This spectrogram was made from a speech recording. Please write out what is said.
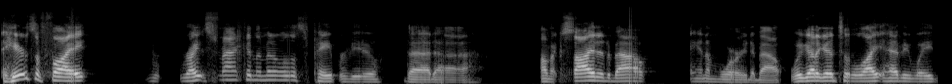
here's a fight right smack in the middle of this pay per view that uh, I'm excited about and I'm worried about. We got to go to the light heavyweight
